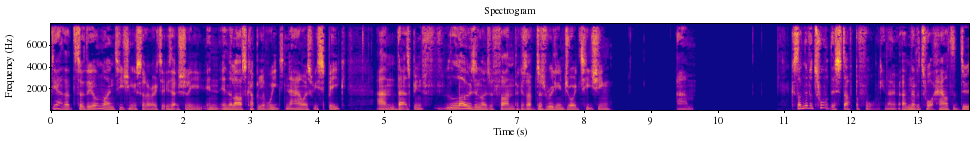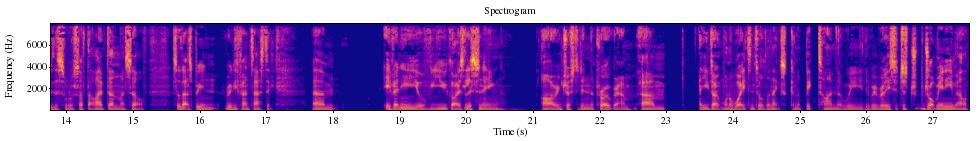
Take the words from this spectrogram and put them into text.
yeah, that, so the online teaching accelerator is actually in, in the last couple of weeks now as we speak. And that's been f- loads and loads of fun because I've just really enjoyed teaching. Um, because I've never taught this stuff before, you know, I've never taught how to do the sort of stuff that I've done myself. So that's been really fantastic. Um, if any of you guys listening are interested in the program, um, and you don't want to wait until the next kind of big time that we that we release it, just drop me an email.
